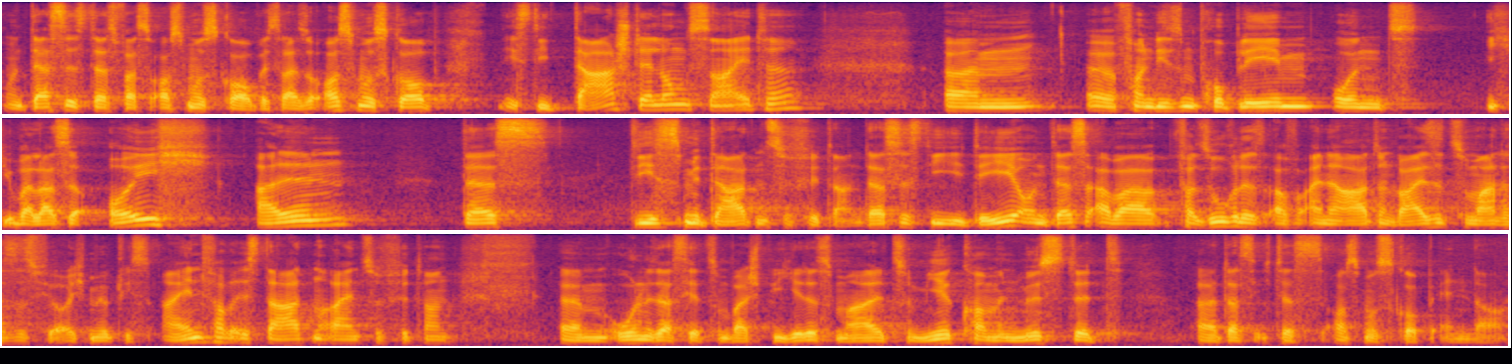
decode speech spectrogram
Und das ist das, was Osmoscope ist. Also Osmoscope ist die Darstellungsseite ähm, äh, von diesem Problem und ich überlasse euch allen, das, dies mit Daten zu füttern. Das ist die Idee und das aber versuche das auf eine Art und Weise zu machen, dass es für euch möglichst einfach ist, Daten reinzufüttern, ähm, ohne dass ihr zum Beispiel jedes Mal zu mir kommen müsstet, äh, dass ich das Osmoskop ändere.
